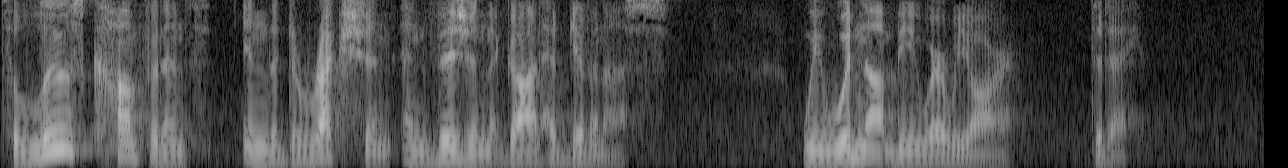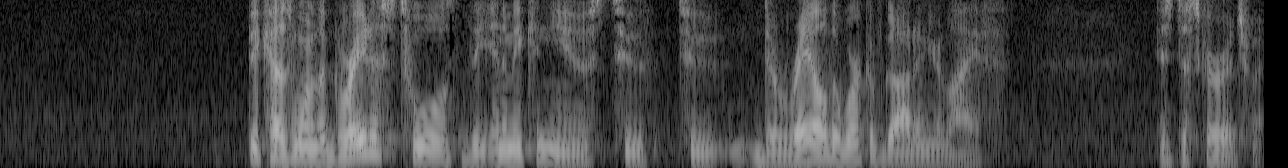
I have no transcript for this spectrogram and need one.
to lose confidence in the direction and vision that God had given us, we would not be where we are today. Because one of the greatest tools the enemy can use to, to derail the work of God in your life is discouragement.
